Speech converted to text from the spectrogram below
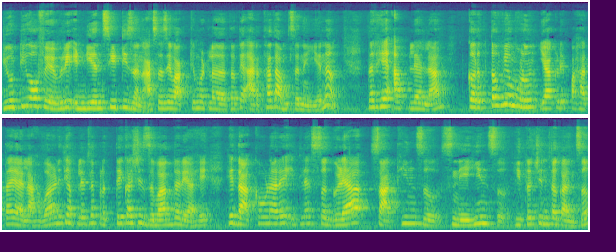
duty of every Indian citizen असं जे वाक्य म्हटलं जातं ते अर्थात आमचं नाही आहे ना? तर हे आपल्याला कर्तव्य म्हणून याकडे पाहता यायला हवं आणि ती आपल्यातल्या प्रत्येकाची जबाबदारी आहे. हे दाखवणारे इथल्या सगळ्या साथींचं स्नेहींचं हितचिंतकांचं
